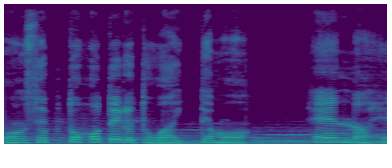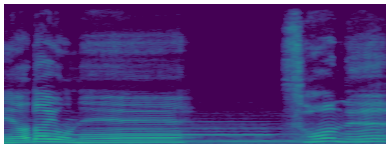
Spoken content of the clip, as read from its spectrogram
コンセプトホテルとは言っても変な部屋だよね。そうね。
